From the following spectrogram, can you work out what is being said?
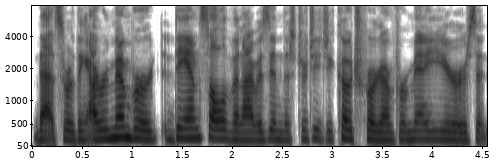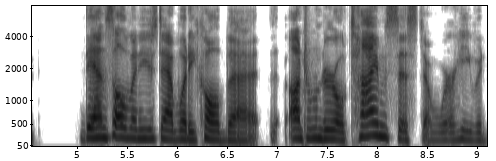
that sort of thing. I remember Dan Sullivan, I was in the strategic coach program for many years, and Dan Sullivan used to have what he called the entrepreneurial time system, where he would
